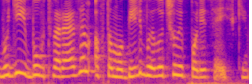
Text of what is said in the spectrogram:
Водій був тверезим, автомобіль вилучили поліцейські.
